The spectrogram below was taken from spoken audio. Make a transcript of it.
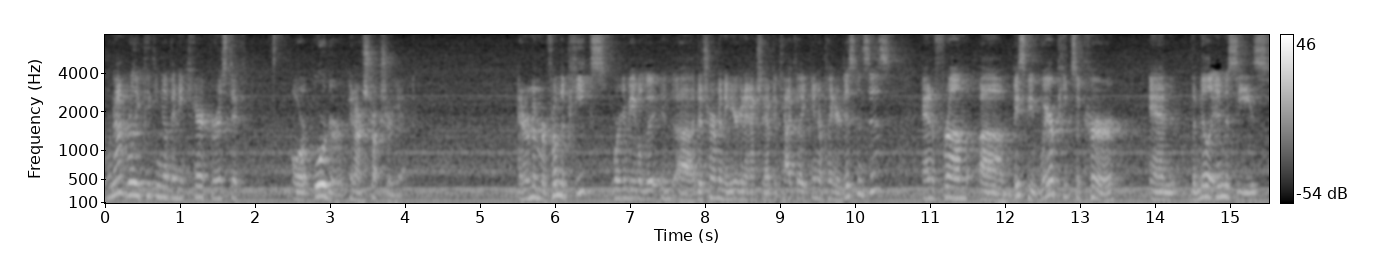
we're not really picking up any characteristic or order in our structure yet. And remember, from the peaks, we're going to be able to uh, determine, and you're going to actually have to calculate interplanar distances. And from um, basically where peaks occur and the Miller indices,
